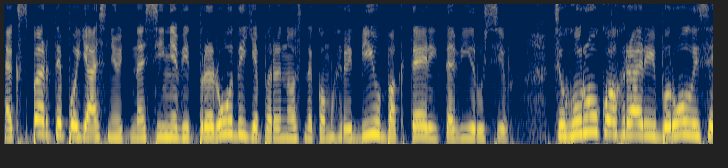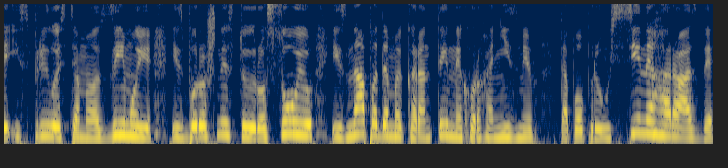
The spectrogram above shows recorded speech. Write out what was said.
Експерти пояснюють, насіння від природи є переносником грибів, бактерій та вірусів. Цього року аграрії боролися із прілостями озимої, із борошнистою росою, із нападами карантинних організмів. Та, попри усі негаразди,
